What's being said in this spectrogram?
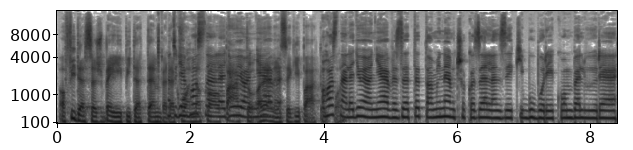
a Fideszes beépített emberek hát ugye vannak használ a, egy pártok, olyan nyelve, a ellenzéki pártokban. Használ egy olyan nyelvezetet, ami nem csak az ellenzéki buborékon belülre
